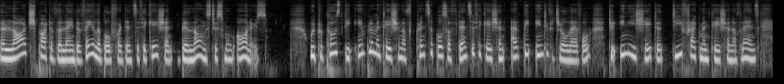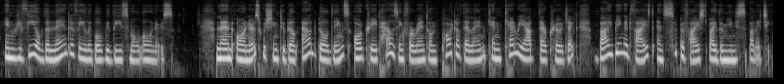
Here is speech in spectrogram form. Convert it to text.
A large part of the land available for densification belongs to small owners we proposed the implementation of principles of densification at the individual level to initiate a defragmentation of lands and reveal the land available with these small owners. Landowners wishing to build outbuildings or create housing for rent on part of their land can carry out their project by being advised and supervised by the municipality.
